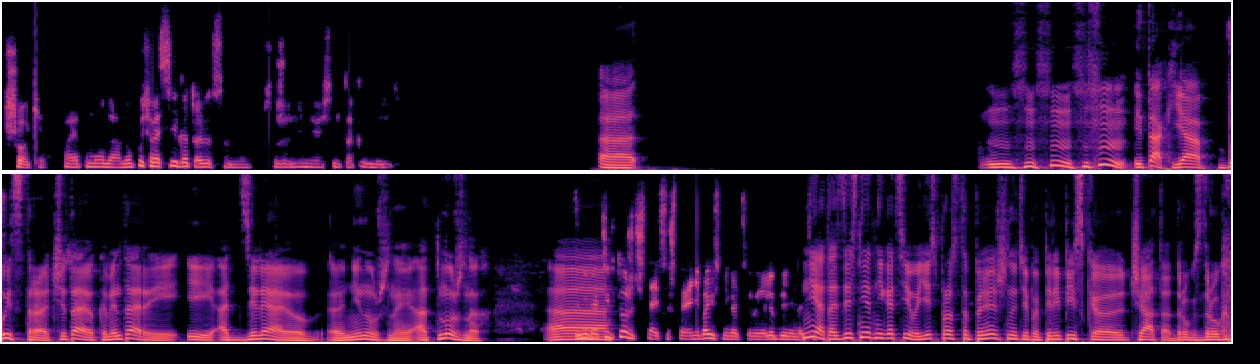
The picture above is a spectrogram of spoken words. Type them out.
в шоке. Поэтому, да, ну пусть Россия готовится, но, к сожалению, если так, как будет. А... Итак, я быстро читаю комментарии и отделяю э, ненужные от нужных. Ты негатив тоже читай, если что. Я не боюсь негатива, я люблю негатив. Нет, а здесь нет негатива. Есть просто, понимаешь, ну, типа, переписка чата друг с другом,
